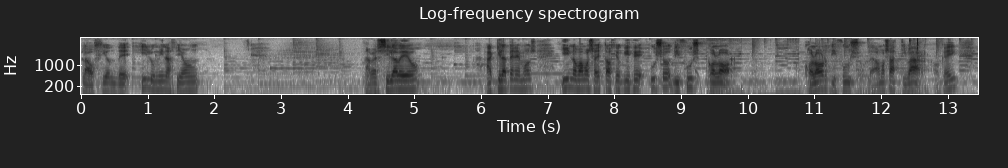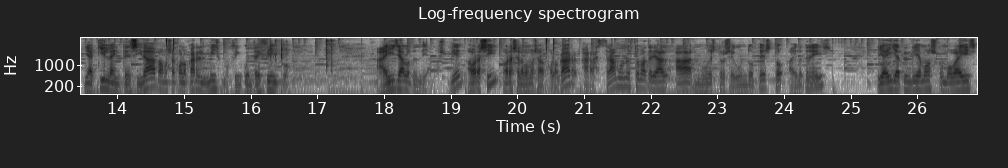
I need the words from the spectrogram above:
la opción de iluminación. A ver si la veo aquí la tenemos y nos vamos a esta opción que dice uso diffuse color. Color difuso le vamos a activar ok y aquí la intensidad vamos a colocar el mismo 55 ahí ya lo tendríamos. Bien ahora sí ahora se lo vamos a colocar. Arrastramos nuestro material a nuestro segundo texto. Ahí lo tenéis. Y ahí ya tendríamos como veis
